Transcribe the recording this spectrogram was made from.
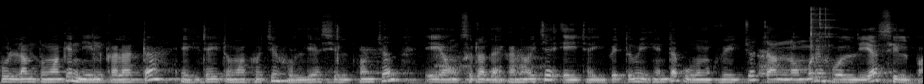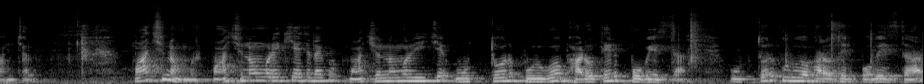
করলাম তোমাকে নীল কালারটা এইটাই তোমাকে হচ্ছে হলদিয়া শিল্পাঞ্চল এই অংশটা দেখানো হয়েছে, এই টাইপের তুমি এখানটা পূরণ করে দিচ্ছ চার নম্বরে হলদিয়া শিল্পাঞ্চল পাঁচ নম্বর, পাঁচ নম্বরে কী আছে দেখো, পাঁচ নম্বরে দিচ্ছে উত্তর পূর্ব ভারতের প্রবেশদ্বার। উত্তর পূর্ব ভারতের প্রবেশদ্বার,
